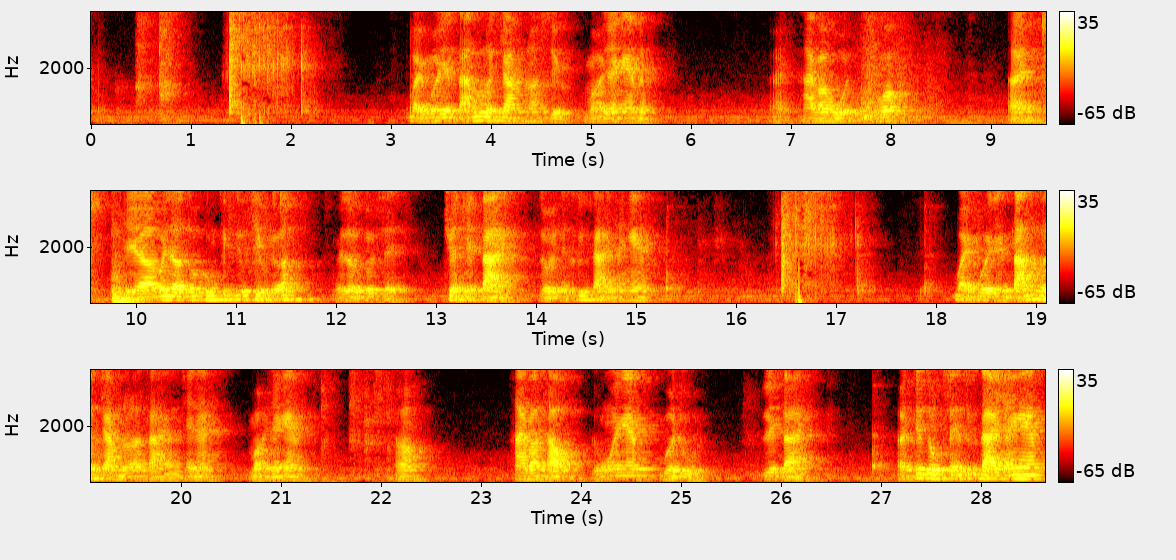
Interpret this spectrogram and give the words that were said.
70 đến 80 phần trăm nó xỉu. Mở cho anh em này. Đấy, 234 đúng không? Đấy thì à, bây giờ tôi không thích giữ xỉu nữa. Bây giờ tôi sẽ chuyển lên tài rồi sẽ giữ tài cho anh em. 70 đến 80 phần trăm đó là tài chén này. Mở cho anh em đó 236 đúng không anh em? Vừa đủ lên tài. Đấy, tiếp tục sẽ giữ tài cho anh em.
